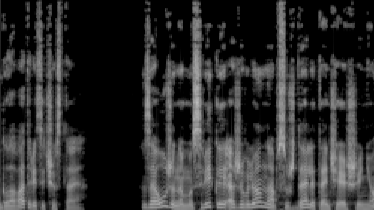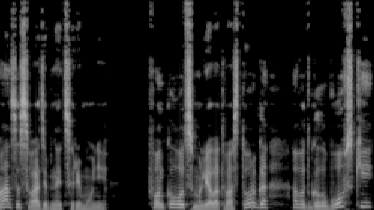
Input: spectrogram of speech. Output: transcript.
Глава 36. За ужином мы с Викой оживленно обсуждали тончайшие нюансы свадебной церемонии. Фон Клод смлел от восторга, а вот Голубовский...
